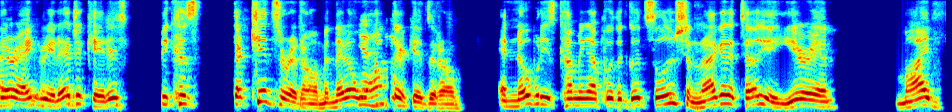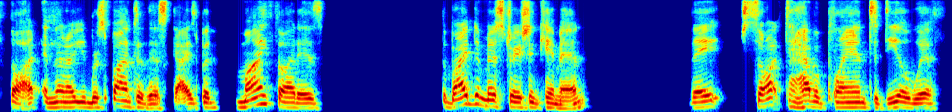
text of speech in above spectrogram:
They're angry at educators because their kids are at home and they don't Yeah. want their kids at home. And nobody's coming up with a good solution. And I got to tell you, year in, my thought, and then I respond to this, guys, but my thought is the Biden administration came in, they sought to have a plan to deal with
